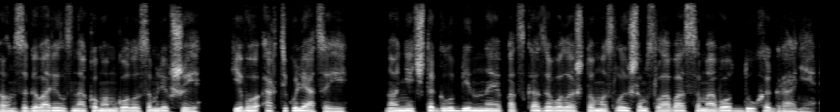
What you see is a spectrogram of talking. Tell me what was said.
Он заговорил знакомым голосом левши, его артикуляцией, но нечто глубинное подсказывало, что мы слышим слова самого духа грани.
